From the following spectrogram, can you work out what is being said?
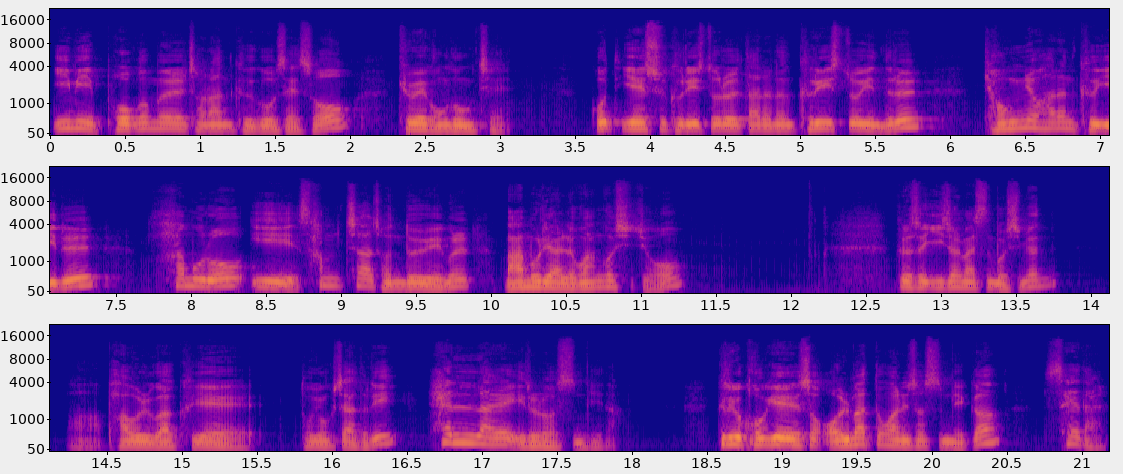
이미 복음을 전한 그곳에서 교회 공동체 곧 예수 그리스도를 따르는 그리스도인들을 격려하는 그 일을 함으로 이 3차 전도 여행을 마무리하려고 한 것이죠. 그래서 2절 말씀 보시면 아, 바울과 그의 동역자들이 헬라에 이르렀습니다. 그리고 거기에서 얼마 동안 있었습니까? 세 달.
